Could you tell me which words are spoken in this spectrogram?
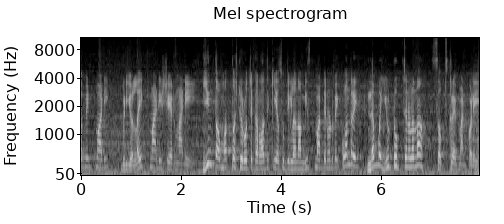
ಕಮೆಂಟ್ ಮಾಡಿ, ವಿಡಿಯೋ ಲೈಕ್ ಮಾಡಿ, ಶೇರ್ ಮಾಡಿ. ಇಂಥ ಮತ್ತಷ್ಟು ರೋಚಕ ರಾಜಕೀಯ ಸುದ್ದಿಗಳನ್ನ ಮಿಸ್ ಮಾಡದೆ ನೋಡಬೇಕು ಅಂದ್ರೆ ನಮ್ಮ ಯೂಟ್ಯೂಬ್ ಚಾನಲ್ ಅನ್ನ ಸಬ್ಸ್ಕ್ರೈಬ್ ಮಾಡ್ಕೊಳ್ಳಿ.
